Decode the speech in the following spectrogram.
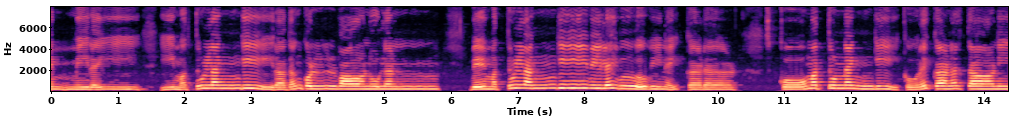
எம்மிரை ஈமத்துள்ளங்கி ரதங்கொள்வானுளன் வேமத்துள் அங்கி விளைவு வினைக்கடல் கோமத்துண்ணங்கி குறைக்கணல் தானே.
